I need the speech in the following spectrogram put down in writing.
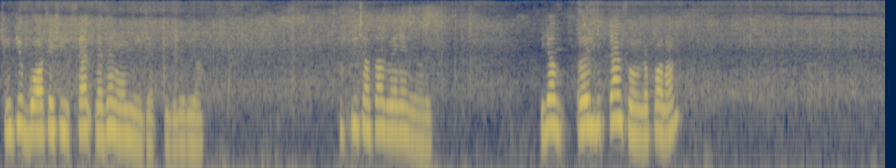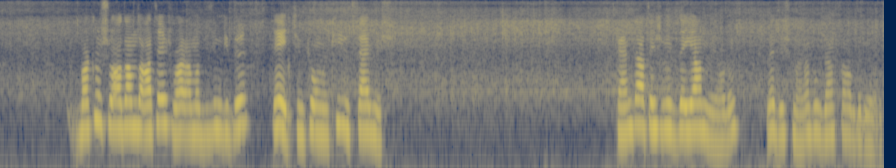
Çünkü bu ateşi yükseltmeden olmayacak gibi duruyor. Hiç hasar veremiyoruz. Biraz öldükten sonra falan Bakın şu adamda ateş var ama bizim gibi değil çünkü onunki yükselmiş. Kendi ateşimizde yanmıyoruz ve düşmana buradan saldırıyoruz.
